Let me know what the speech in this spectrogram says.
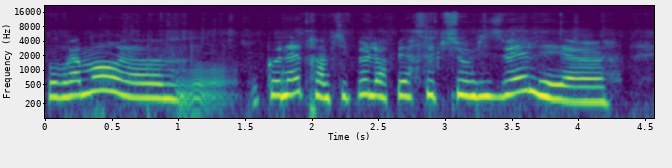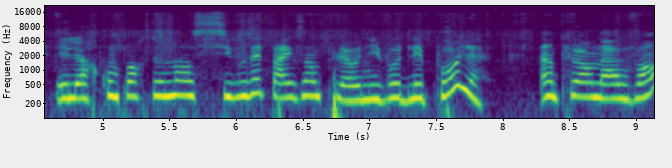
faut vraiment euh, connaître un petit peu leur perception visuelle et, euh, et, leur comportement. Si vous êtes par exemple au niveau de l'épaule, un peu en avant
